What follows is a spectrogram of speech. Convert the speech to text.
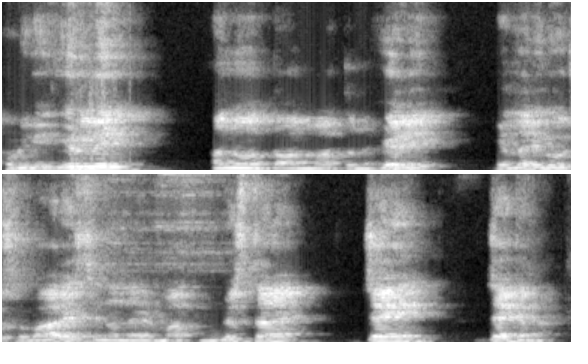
ಕೊಡುಗೆ ಇರಲಿ ಅನ್ನುವಂತ ಒಂದು ಮಾತನ್ನು ಹೇಳಿ. ಎಲ್ಲರಿಗೂ ಶುಭಾರೈಸಿ ನನ್ನ ಎರಡು ಮಾತು ಮುಗಿಸ್ತಾನೆ. ಜೈ ಹಿಂದ್ ಜೈ ಕರ್ನಾಟಕ.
